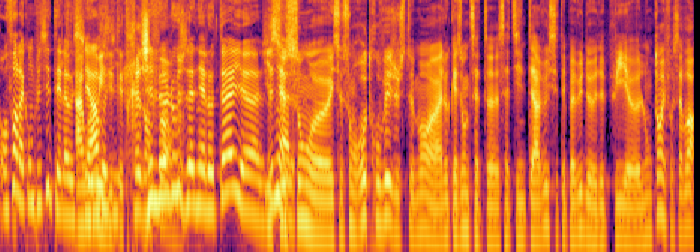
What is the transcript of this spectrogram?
on, on sent la complicité là aussi. Ah oui, hein, oui, ils étaient très en Gilles. Lelouch, Daniel Auteuil, euh, Ils génial. se, sont, euh, ils se sont retrouvés justement à l'occasion de cette, euh, cette interview. Ils ne s'étaient pas vus de- depuis euh, longtemps. Il faut savoir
